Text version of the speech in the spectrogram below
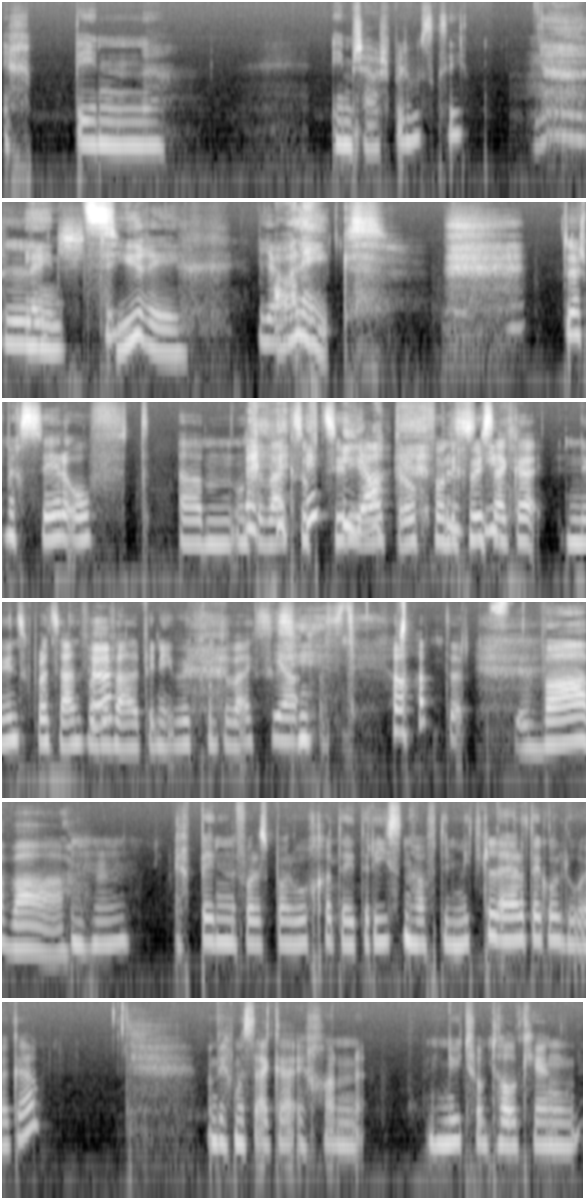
Ich bin im Schauspielhaus gewesen. In Zürich. Ja. Alex. Du hast mich sehr oft ähm, unterwegs auf Zürich Ja, angetroffen und ich würde sagen, 90% von der Fälle bin ich wirklich unterwegs Ja. Theater. War, war. Mhm. Ich bin vor ein paar Wochen dort riesenhaft in Mittelerde schauen. Und ich muss sagen, ich habe nichts vom Tolkien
